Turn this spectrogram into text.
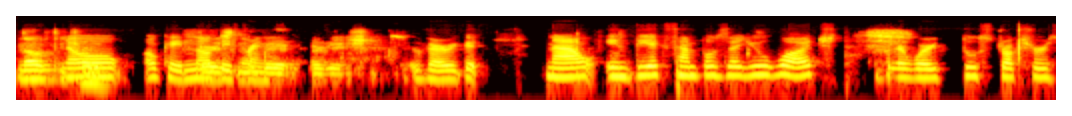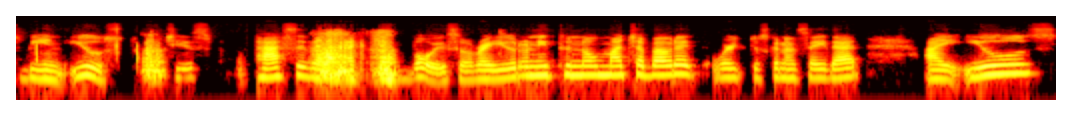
no, teacher. no. Okay, no There no difference. variation. Very good. Now, in the examples that you watched, there were two structures being used, which is passive and active voice, all right? You don't need to know much about it. We're just gonna say that I use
